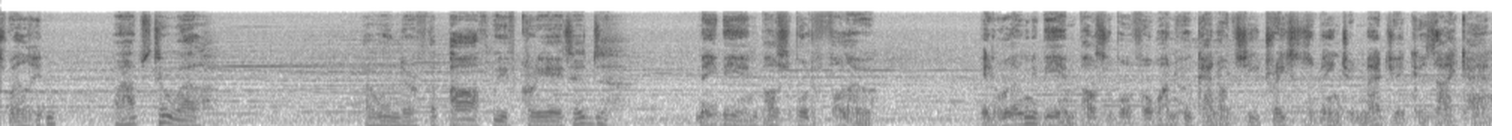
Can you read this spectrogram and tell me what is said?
is well hidden. Perhaps too well. I wonder if the path we've created... May be impossible to follow. It will only be impossible for one who cannot see traces of ancient magic as I can.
